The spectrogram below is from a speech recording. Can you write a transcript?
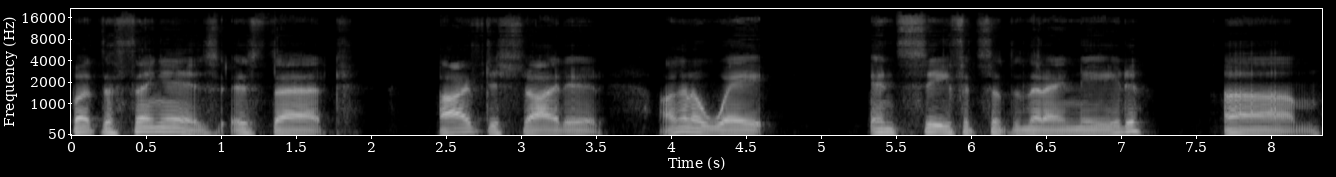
But the thing is, is that I've decided I'm gonna wait and see if it's something that I need. Um,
